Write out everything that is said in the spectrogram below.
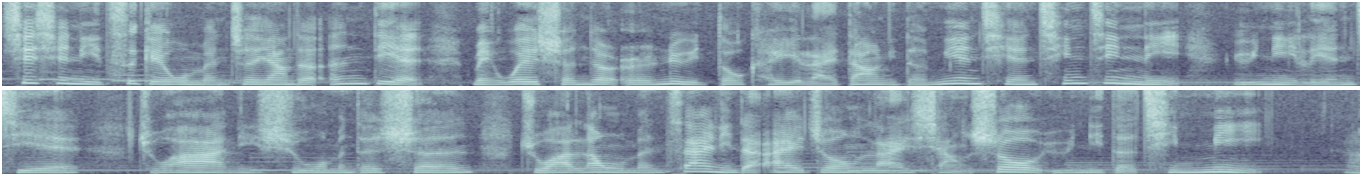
谢谢你赐给我们这样的恩典，每位神的儿女都可以来到你的面前亲近你，与你连结。主啊，你是我们的神。主啊，让我们在你的爱中来享受与你的亲密。阿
